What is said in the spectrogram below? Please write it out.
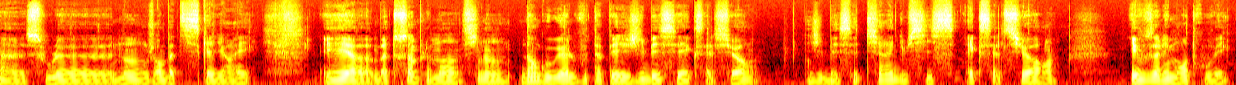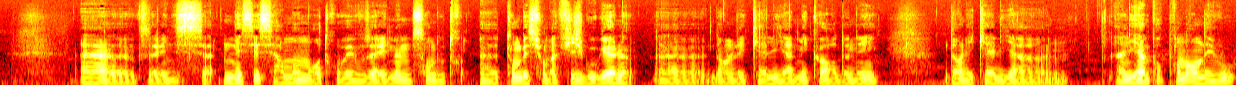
euh, sous le nom Jean-Baptiste Cailleret. Et bah, tout simplement, sinon, dans Google, vous tapez JBC Excelsior, JBC-du-6 Excelsior, et vous allez me retrouver. Euh, vous allez nécessairement me retrouver, vous allez même sans doute euh, tomber sur ma fiche Google, euh, dans lesquelles il y a mes coordonnées, dans lesquelles il y a un lien pour prendre rendez-vous.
